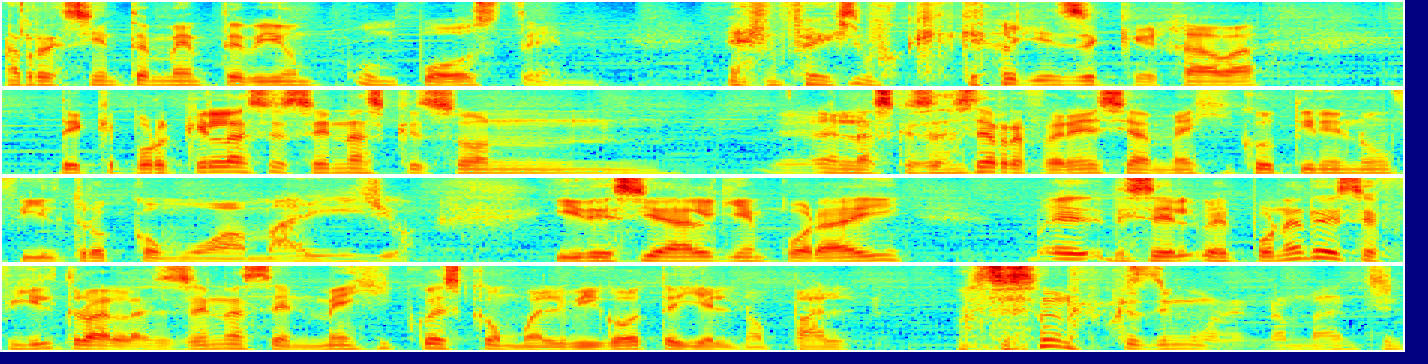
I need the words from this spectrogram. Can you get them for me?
recientemente vi un, post en, en Facebook que alguien se quejaba de que por qué las escenas que son en las que se hace referencia a México tienen un filtro como amarillo. Y decía alguien por ahí, eh, dice, poner ese filtro a las escenas en México es como el bigote y el nopal. Es una cuestión como de no manchen.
